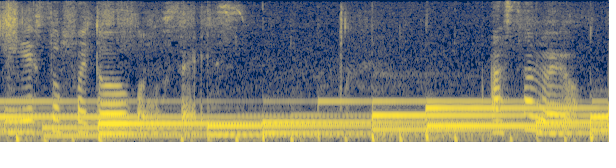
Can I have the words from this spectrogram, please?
Y esto fue todo con ustedes. Hasta luego.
